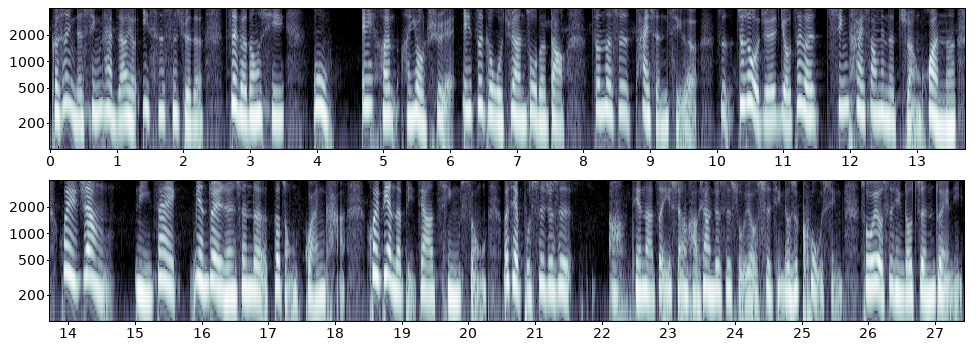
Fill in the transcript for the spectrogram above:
可是你的心态只要有一丝丝觉得这个东西，哦，诶，很很有趣，诶，这个我居然做得到。真的是太神奇了，这就是我觉得有这个心态上面的转换呢，会让你在面对人生的各种关卡会变得比较轻松，而且不是就是哦天哪，这一生好像就是所有事情都是酷刑，所有事情都针对你，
